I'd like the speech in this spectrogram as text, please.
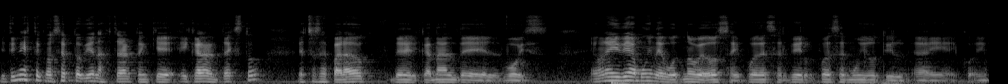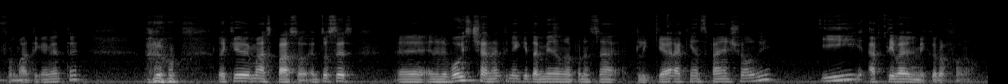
Y tiene este concepto bien abstracto en que el canal de texto está separado del canal del voice. Es una idea muy novedosa y puede servir, puede ser muy útil eh, informáticamente, pero requiere más pasos. Entonces, eh, en el voice channel tiene que también una persona cliquear aquí en Spanish Only y activar el micrófono.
